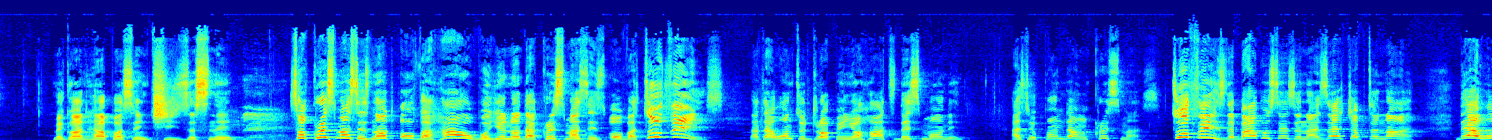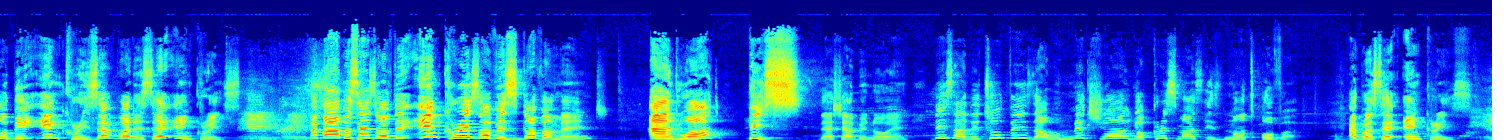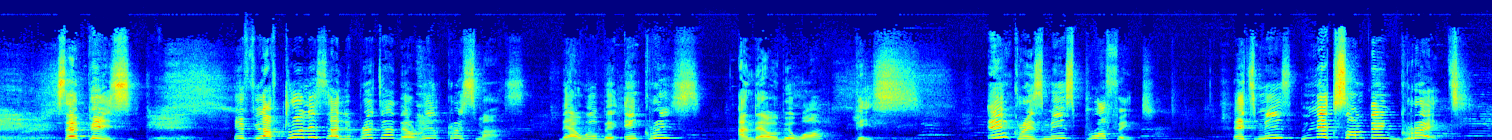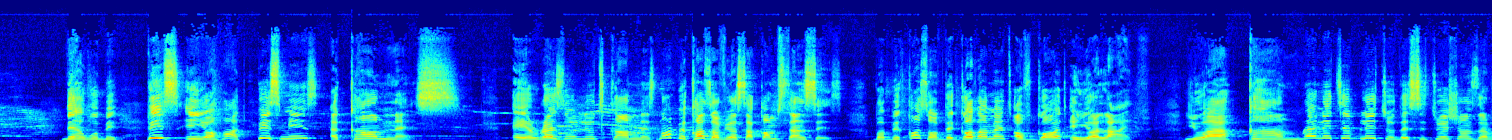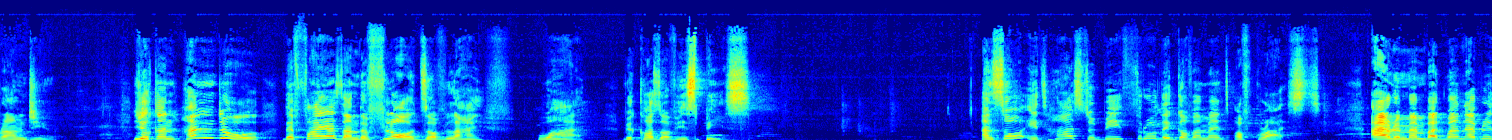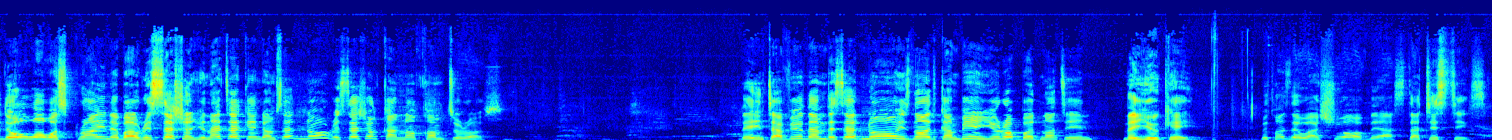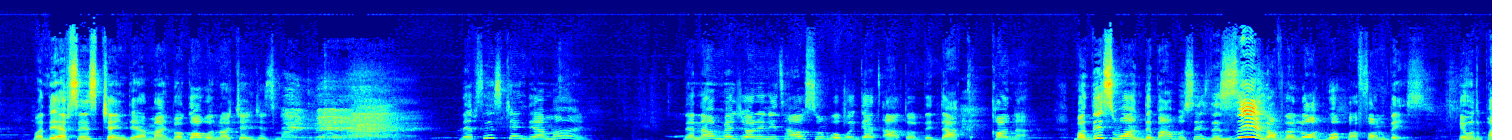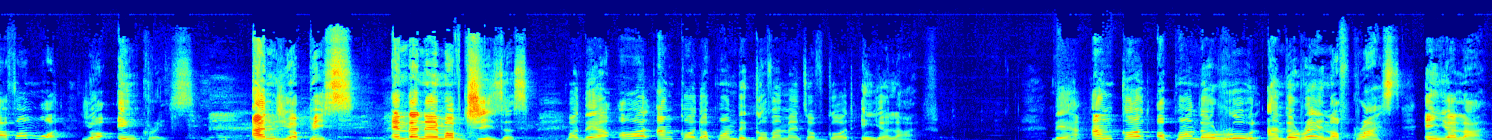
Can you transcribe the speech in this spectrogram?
May God help us in Jesus' name. Amen. So, Christmas is not over. How will you know that Christmas is over? Two things that I want to drop in your heart this morning as you ponder on Christmas. Two things the Bible says in Isaiah chapter 9. There will be increase. Everybody say increase. increase. The Bible says of the increase of his government and what? Peace. There shall be no end. These are the two things that will make sure your Christmas is not over. Everybody say increase. increase. Say peace. If you have truly celebrated the real Christmas, there will be increase and there will be what? Peace. Increase means profit. It means make something great. There will be peace in your heart. Peace means a calmness, a resolute calmness, not because of your circumstances, but because of the government of God in your life. You are calm relatively to the situations around you. You can handle the fires and the floods of life. Why? Because of his peace. And so it has to be through the government of Christ. I remembered when every the whole world was crying about recession, United Kingdom said, No, recession cannot come to us. They interviewed them. They said, no, it's not. It can be in Europe, but not in the UK. Because they were sure of their statistics. But they have since changed their mind. But God will not change his mind. Amen. They've since changed their mind. They're now measuring it. How soon will we get out of the dark corner? But this one, the Bible says, the zeal of the Lord will perform this. It will perform what? Your increase Amen. and your peace. Amen. In the name of Jesus. Amen. But they are all anchored upon the government of God in your life. They are anchored upon the rule and the reign of Christ in your life.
